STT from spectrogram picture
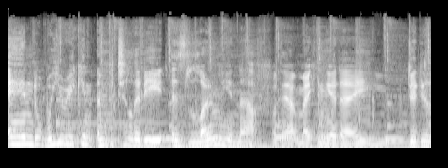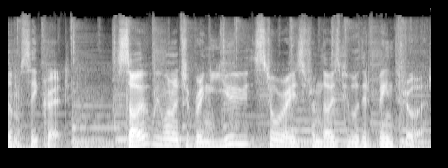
and we reckon infertility is lonely enough without making it a dirty little secret. So we wanted to bring you stories from those people that have been through it.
